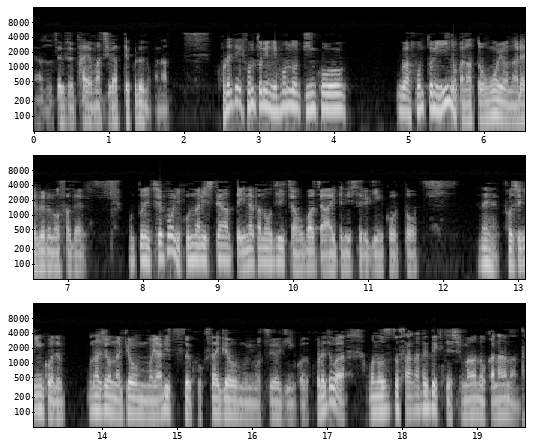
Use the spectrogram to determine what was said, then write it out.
あの、全然対応間違ってくるのかな。これで本当に日本の銀行は本当にいいのかなと思うようなレベルの差で、本当に地方にこんなに視点あって田舎のおじいちゃんおばあちゃん相手にしてる銀行と、ね、都市銀行で同じような業務もやりつつ国際業務にも強い銀行で、これではおのずと差が出てきてしまうのかななんて、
